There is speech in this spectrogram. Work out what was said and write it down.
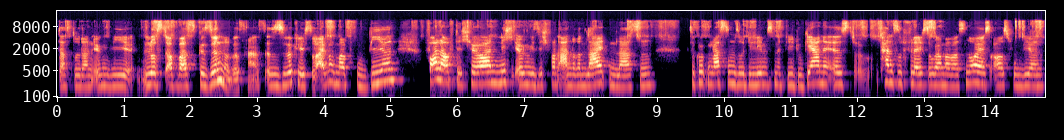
dass du dann irgendwie Lust auf was Gesünderes hast. Es ist wirklich so, einfach mal probieren, voll auf dich hören, nicht irgendwie sich von anderen leiten lassen, zu gucken, was sind so die Lebensmittel, die du gerne isst. Kannst du vielleicht sogar mal was Neues ausprobieren.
